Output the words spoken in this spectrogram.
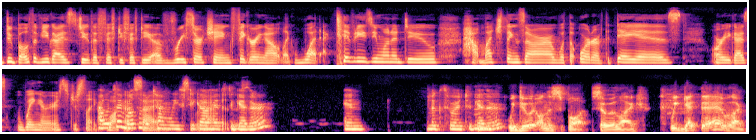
do both of you guys do the 50-50 of researching, figuring out like what activities you want to do, how much things are, what the order of the day is? Or are you guys wingers just like I would say most of the time we stick our heads together and look through it together. We do it on the spot. So we're like, we get there, and we're like,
